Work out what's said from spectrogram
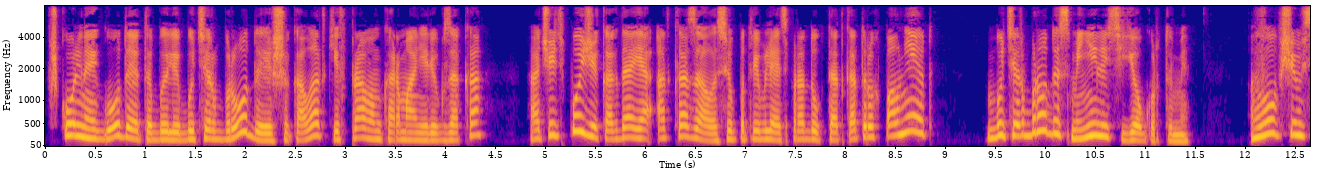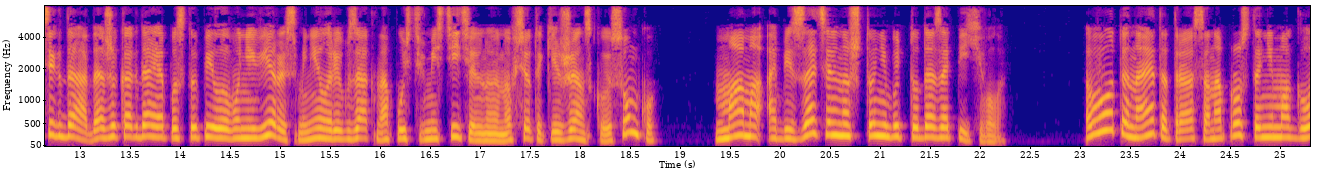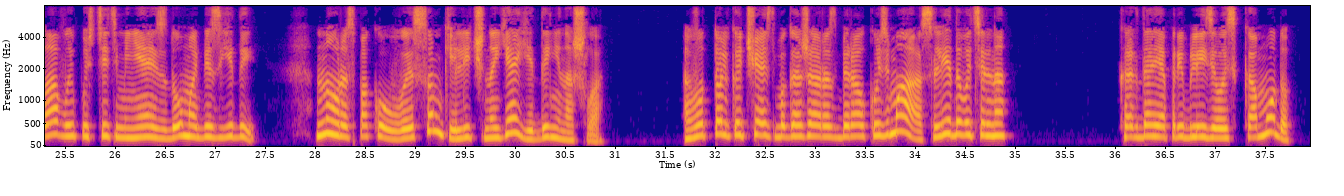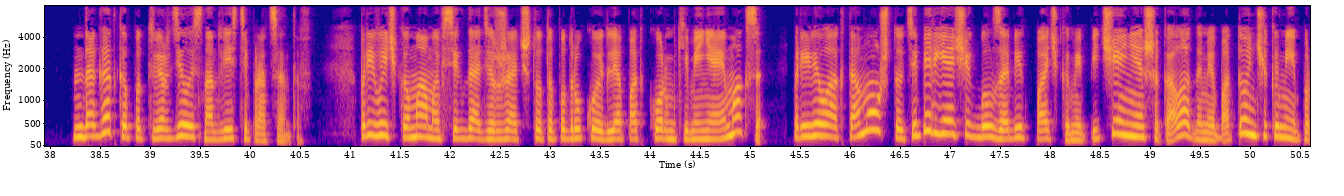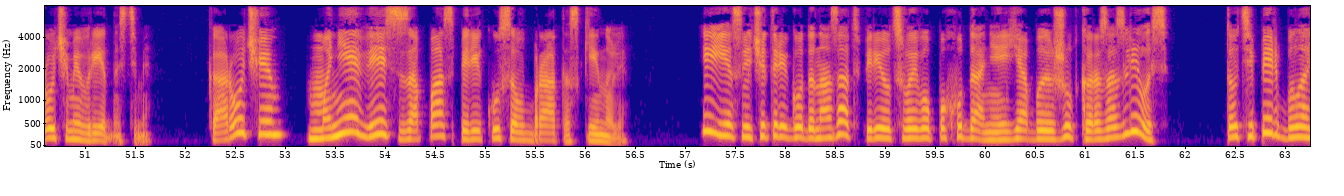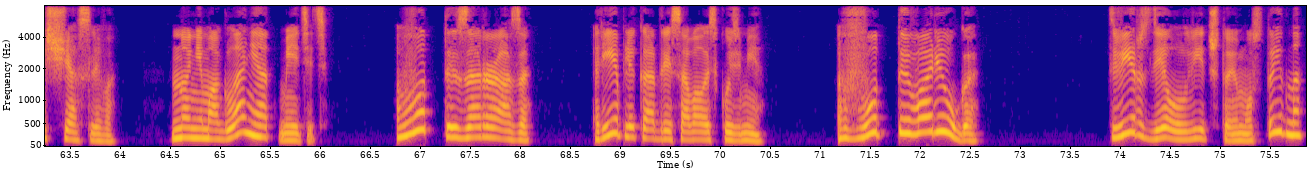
В школьные годы это были бутерброды и шоколадки в правом кармане рюкзака, а чуть позже, когда я отказалась употреблять продукты, от которых полнеют, бутерброды сменились йогуртами. В общем, всегда, даже когда я поступила в универ и сменила рюкзак на пусть вместительную, но все-таки женскую сумку, мама обязательно что-нибудь туда запихивала. Вот и на этот раз она просто не могла выпустить меня из дома без еды. Но, распаковывая сумки, лично я еды не нашла. Вот только часть багажа разбирал Кузьма, а, следовательно... Когда я приблизилась к комоду, догадка подтвердилась на 200%. Привычка мамы всегда держать что-то под рукой для подкормки меня и Макса привела к тому, что теперь ящик был забит пачками печенья, шоколадными батончиками и прочими вредностями. Короче, мне весь запас перекусов брата скинули. И если четыре года назад, в период своего похудания, я бы жутко разозлилась, то теперь была счастлива, но не могла не отметить. «Вот ты, зараза!» Реплика адресовалась Кузьме. «Вот ты ворюга!» Твир сделал вид, что ему стыдно,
